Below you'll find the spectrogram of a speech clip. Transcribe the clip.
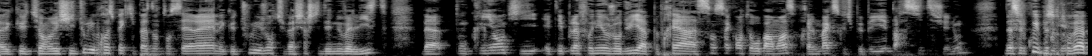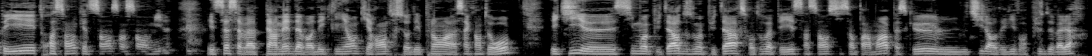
euh, que tu enrichis tous les prospects qui passent dans ton CRM et que tous les jours tu vas chercher des nouvelles listes, bah, ton client qui était plafonné aujourd'hui à peu près à 150 euros par mois, c'est à peu près le max que tu peux payer par site chez nous, d'un seul coup, il peut se retrouver à payer 300, 400, 500, 1000. Et ça, ça va permettre d'avoir des clients qui rentrent sur des plans à 50 euros et qui, 6 mois plus tard, 12 mois plus tard, se retrouvent à payer 500, 600 par mois parce que l'outil leur délivre plus de valeur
